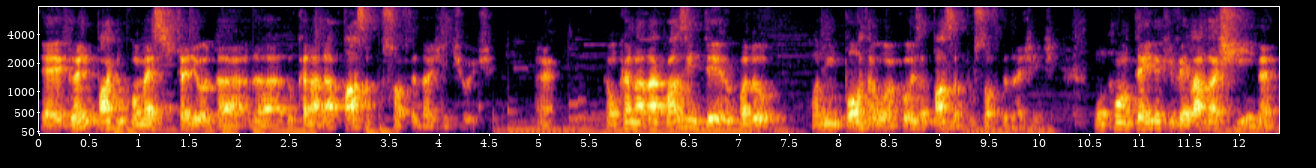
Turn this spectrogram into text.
é, grande parte do comércio exterior da, da, do Canadá passa por software da gente hoje. Né? Então, o Canadá quase inteiro, quando, quando importa alguma coisa, passa por software da gente. Um container que vem lá da China,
